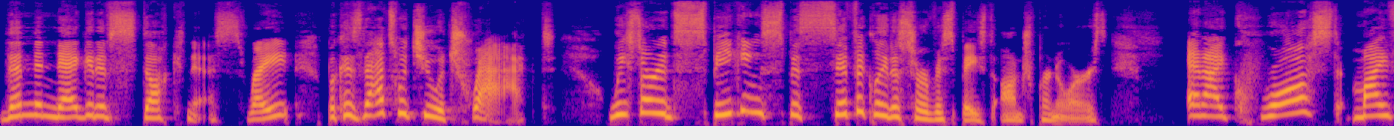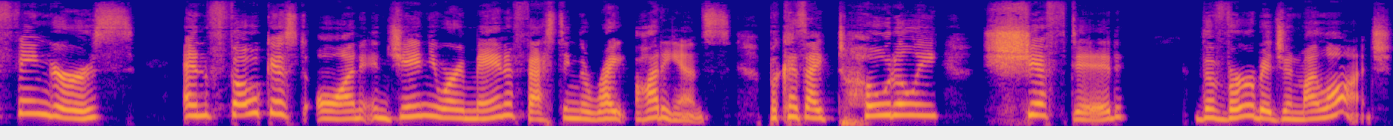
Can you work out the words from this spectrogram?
than the negative stuckness, right? Because that's what you attract. We started speaking specifically to service-based entrepreneurs and I crossed my fingers and focused on in January manifesting the right audience because I totally shifted the verbiage in my launch.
